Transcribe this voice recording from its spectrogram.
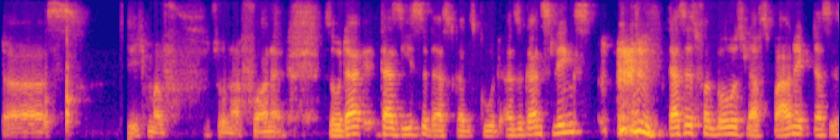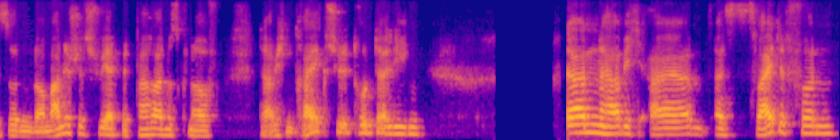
Das ziehe ich mal so nach vorne. So, da, da siehst du das ganz gut. Also ganz links, das ist von Borislav Spanik, das ist so ein normannisches Schwert mit Paranusknauf. Da habe ich ein Dreiecksschild drunter liegen. Dann habe ich äh, als zweite von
